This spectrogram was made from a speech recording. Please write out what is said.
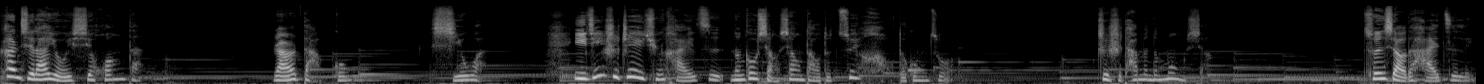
看起来有一些荒诞，然而打工、洗碗。已经是这一群孩子能够想象到的最好的工作了。这是他们的梦想。村小的孩子里，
